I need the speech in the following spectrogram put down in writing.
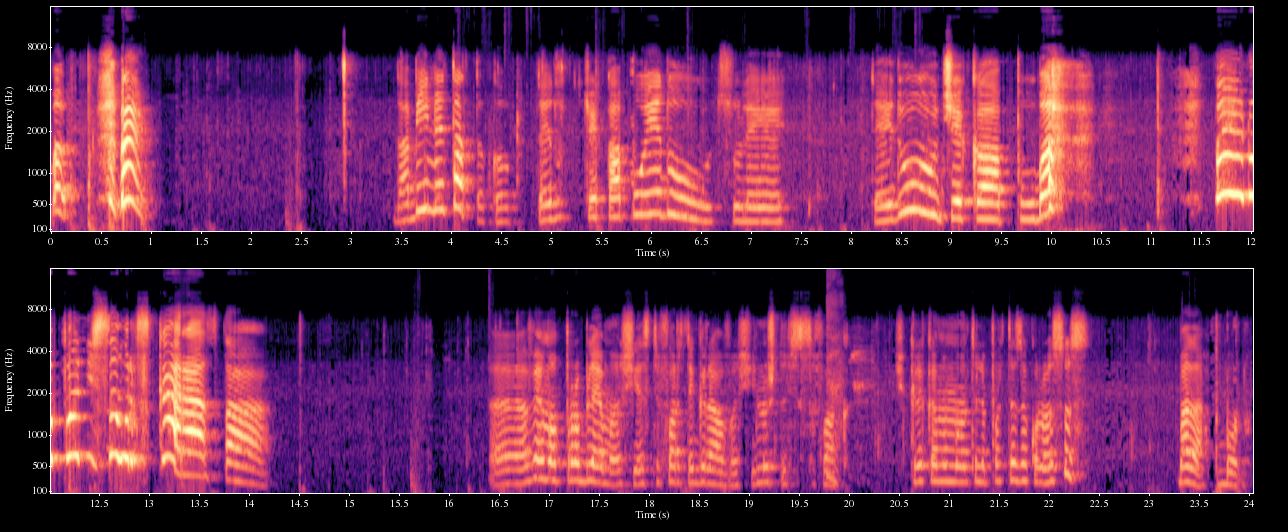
Bă, bă! Da bine, tată, că te duce capul eduțule. Te duce capul, bă! Bă, eu nu pot nici să urc scara asta! Avem o problemă și este foarte gravă și nu știu ce să fac. Și cred că nu mă teleportez acolo sus. Ba da, bun.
